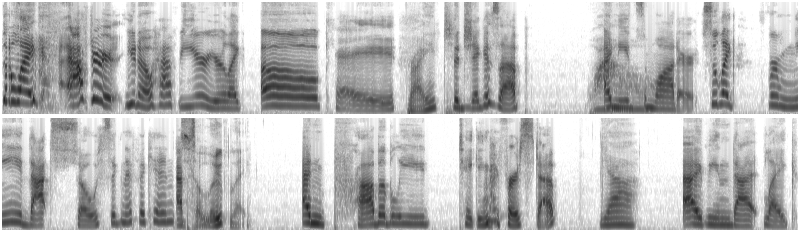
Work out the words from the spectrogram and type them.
so like after, you know, half a year, you're like, okay, right. the jig is up. Wow. I need some water. So like for me, that's so significant. Absolutely. And probably taking my first step. Yeah. I mean that like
